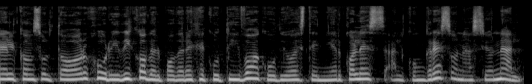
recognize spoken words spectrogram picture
El consultor jurídico del Poder Ejecutivo acudió este miércoles al Congreso Nacional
